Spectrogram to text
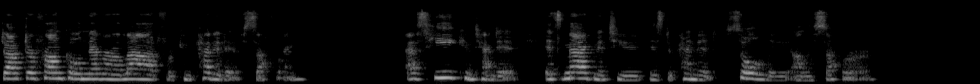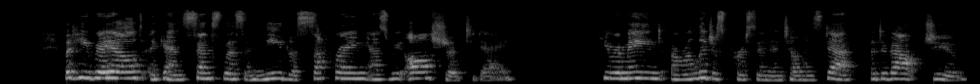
Dr. Frankl never allowed for competitive suffering. As he contended, its magnitude is dependent solely on the sufferer. But he railed against senseless and needless suffering, as we all should today. He remained a religious person until his death, a devout Jew.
